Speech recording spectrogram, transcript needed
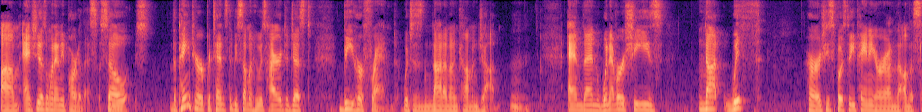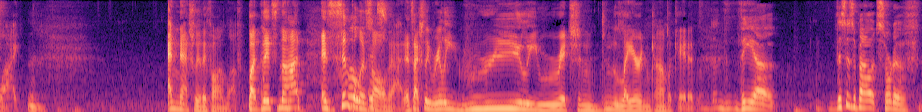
Um, and she doesn't want any part of this. So s- the painter pretends to be someone who is hired to just be her friend, which is not an uncommon job. And then whenever she's not with her, she's supposed to be painting her on the on the sly. And naturally, they fall in love. But it's not as simple Well, as all that. It's actually really, really rich and layered and complicated. the uh, this is about sort of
